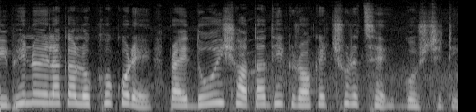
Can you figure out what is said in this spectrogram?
বিভিন্ন এলাকা লক্ষ্য করে প্রায় দুই শতাধিক রকেট ছুড়েছে গোষ্ঠীটি।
